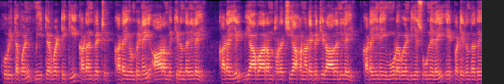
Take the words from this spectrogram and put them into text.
குறித்த பெண் மீட்டர் வட்டிக்கு கடன் பெற்று கடையொன்றினை ஆரம்பித்திருந்த நிலையில் கடையில் வியாபாரம் தொடர்ச்சியாக நடைபெற்றிராத நிலையில் கடையினை மூட வேண்டிய சூழ்நிலை ஏற்பட்டிருந்தது.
